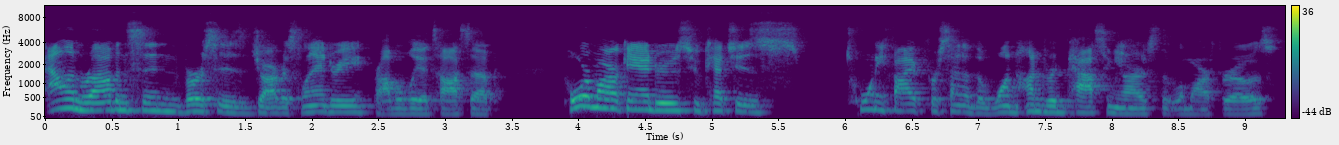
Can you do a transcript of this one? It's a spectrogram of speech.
Allen Robinson versus Jarvis Landry, probably a toss up. Poor Mark Andrews, who catches 25% of the 100 passing yards that Lamar throws,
